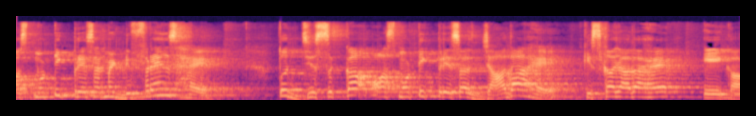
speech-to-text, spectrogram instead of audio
ऑस्मोटिक प्रेशर में डिफरेंस है तो जिसका ऑस्मोटिक प्रेशर ज़्यादा है किसका ज़्यादा है ए का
